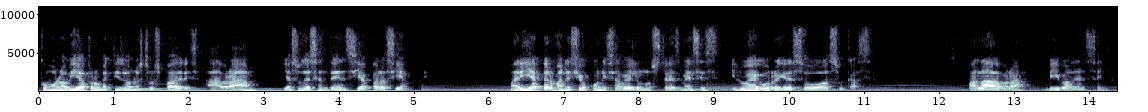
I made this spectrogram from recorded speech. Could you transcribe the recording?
como lo había prometido a nuestros padres, a Abraham y a su descendencia para siempre. María permaneció con Isabel unos tres meses y luego regresó a su casa. Palabra viva del Señor.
